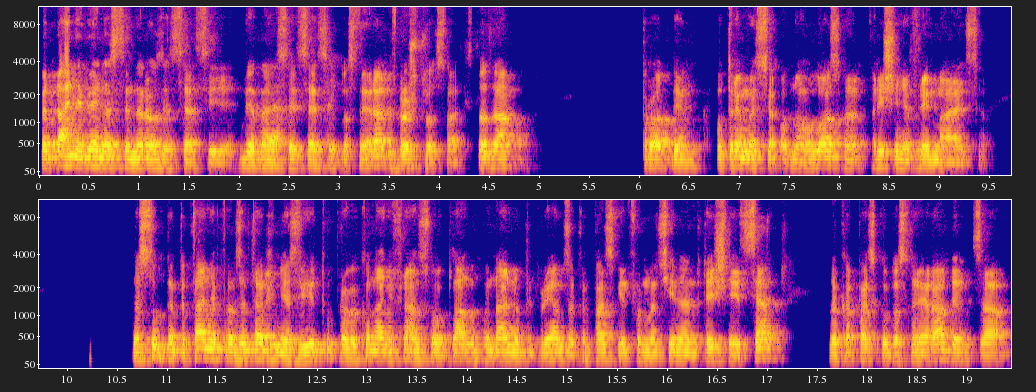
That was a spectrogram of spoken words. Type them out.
питання винести на розгляд сесії 19 сесії обласної ради? Прошу голосувати. Хто за? Проти? Утримався одноголосно. Рішення приймається. Наступне питання про затвердження звіту про виконання фінансового плану комунального підприємства Закарпатський інформаційно-аналітичний центр Закарпатської обласної ради за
